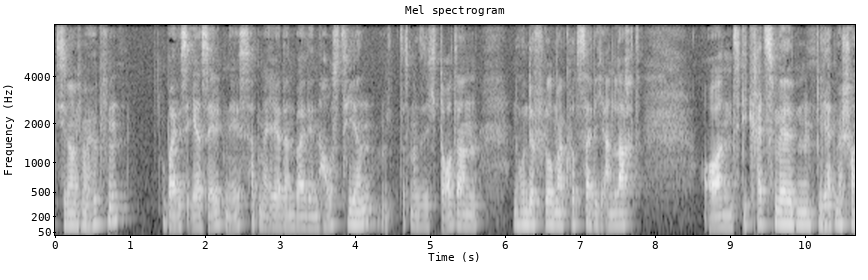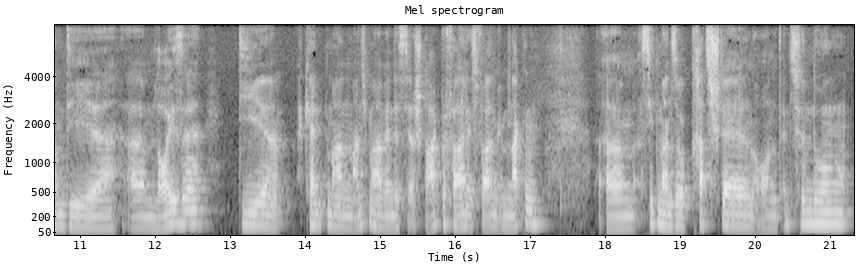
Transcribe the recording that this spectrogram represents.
die sieht man manchmal hüpfen, wobei das eher selten ist, hat man eher dann bei den Haustieren, dass man sich dort dann einen Hundefloh mal kurzzeitig anlacht. Und die Kretzmilben, die hat man schon, die ähm, Läuse, die erkennt man manchmal, wenn das sehr stark befallen ist, vor allem im Nacken ähm, sieht man so Kratzstellen und Entzündungen.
